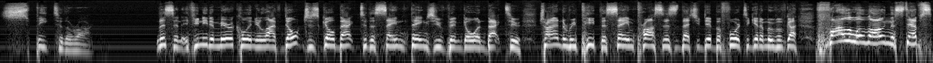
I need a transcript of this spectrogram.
Speak to the rock. Listen, if you need a miracle in your life, don't just go back to the same things you've been going back to, trying to repeat the same process that you did before to get a move of God. Follow along the steps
